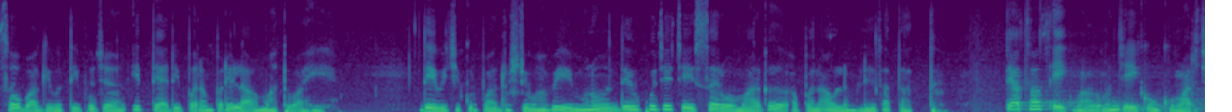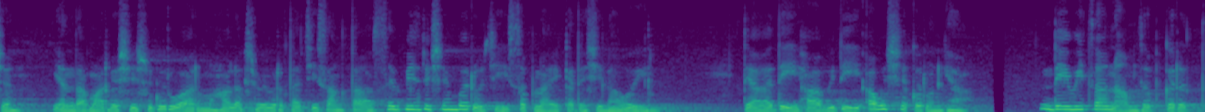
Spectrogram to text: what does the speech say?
सौभाग्यवती पूजन इत्यादी परंपरेला महत्त्व आहे. देवीची कृपादृष्टी व्हावी म्हणून देवपूजेचे सर्व मार्ग आपण अवलंबले जातात. त्याचाच एक भाग म्हणजे कुंकुमार्चन. यंदा मार्गशीर्ष गुरुवार महालक्ष्मी व्रताची सांगता सव्वीस डिसेंबर रोजी सपला एकादशीला होईल. त्याआधी हा विधी अवश्य करून घ्या. देवीचा नामजप करत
